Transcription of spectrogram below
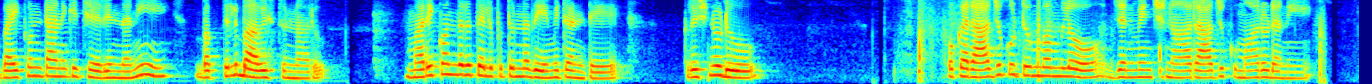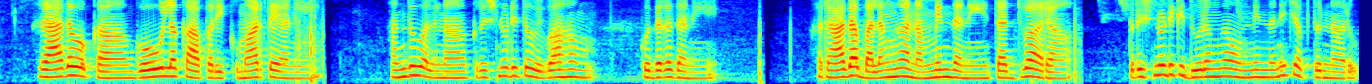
వైకుంఠానికి చేరిందని భక్తులు భావిస్తున్నారు. మరికొందరు తెలుపుతున్నది ఏమిటంటే కృష్ణుడు ఒక రాజు కుటుంబంలో జన్మించిన రాజు కుమారుడని రాధ ఒక గోవుల కాపరి కుమార్తె అని అందువలన కృష్ణుడితో వివాహం కుదరదని రాధ బలంగా నమ్మిందని తద్వారా కృష్ణుడికి దూరంగా ఉండిందని చెప్తున్నారు.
